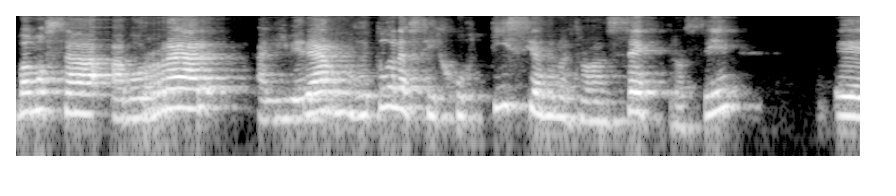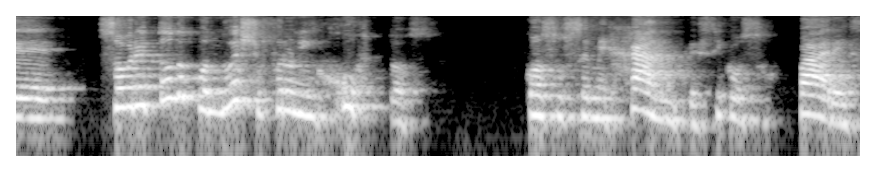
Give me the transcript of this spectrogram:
vamos a borrar a liberarnos de todas las injusticias de nuestros ancestros, ¿sí? Eh, sobre todo cuando ellos fueron injustos con sus semejantes, y con sus pares.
